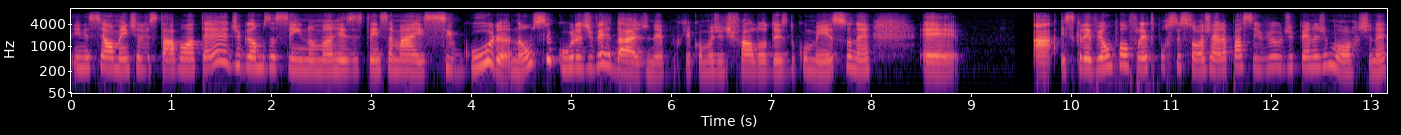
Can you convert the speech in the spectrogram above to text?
inicialmente eles estavam até, digamos assim, numa resistência mais segura, não segura de verdade, né? Porque como a gente falou desde o começo, né, é, a, escrever um panfleto por si só já era passível de pena de morte, né?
